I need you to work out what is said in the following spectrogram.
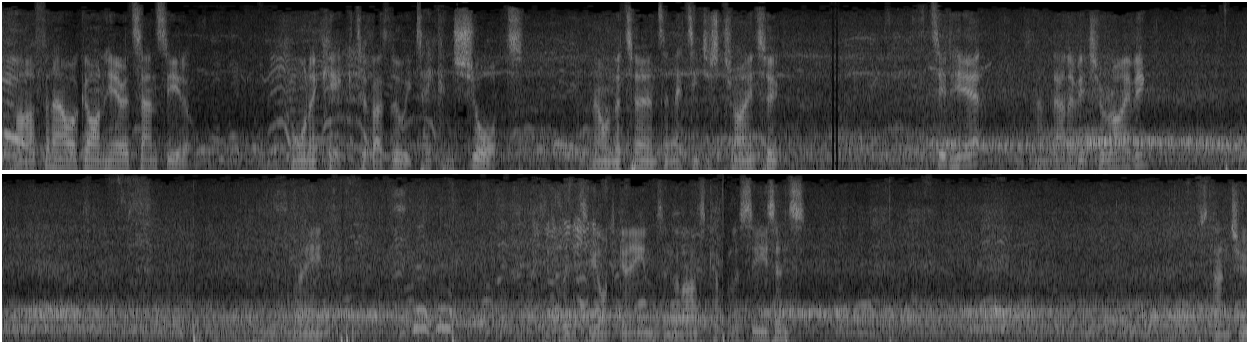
Half an hour gone here at San Siro. Corner kick to Vaslui, taken short. Now on the turn, Zanetti just trying to sit here. Handanovic arriving. Played 20 odd games in the last couple of seasons. Stanciu,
